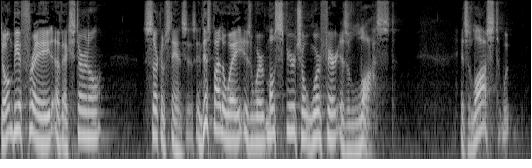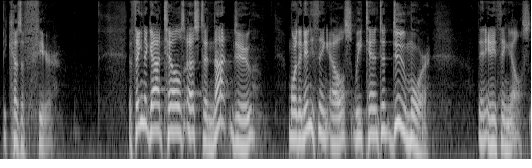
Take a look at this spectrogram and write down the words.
Don't be afraid of external circumstances. And this, by the way, is where most spiritual warfare is lost. It's lost because of fear. The thing that God tells us to not do more than anything else, we tend to do more than anything else.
